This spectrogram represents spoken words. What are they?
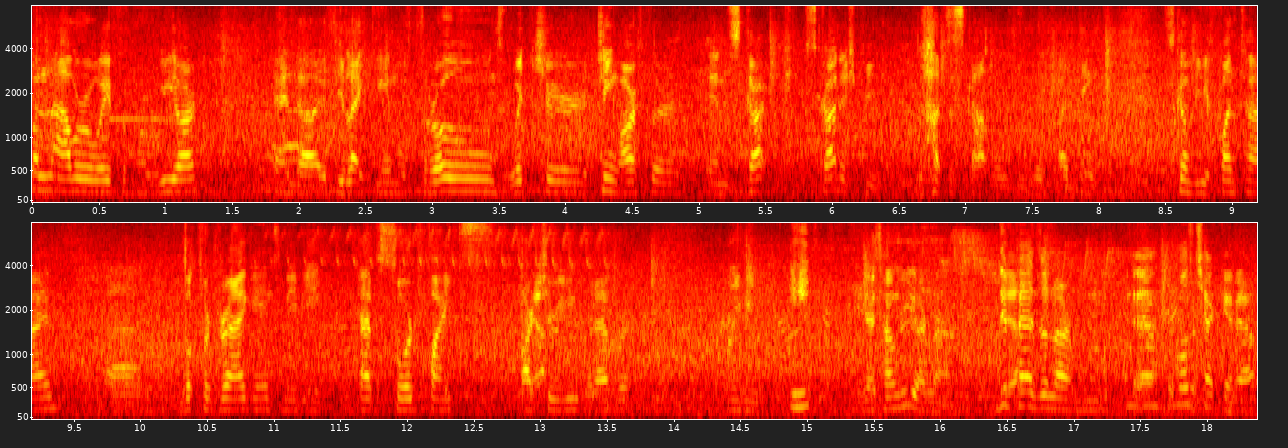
about an hour away from where we are. And uh, if you like Game of Thrones, Witcher, King Arthur, And Scot Scottish people. lots of Scotland people, I think it's gonna be a fun time. Uh, look for dragons, maybe have sword fights, archery, whatever. Maybe eat. You guys hungry or not? Depends on our mood. Yeah, we'll check it out.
